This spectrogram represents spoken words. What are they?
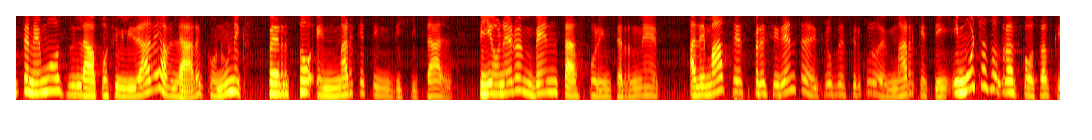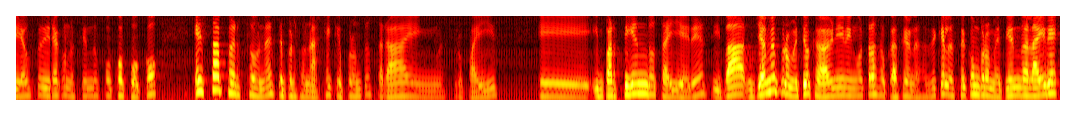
Hoy tenemos la posibilidad de hablar con un experto en marketing digital, pionero en ventas por Internet. Además, es presidente del Club de Círculo de Marketing y muchas otras cosas que ya usted irá conociendo poco a poco. Esta persona, este personaje que pronto estará en nuestro país eh, impartiendo talleres y va, ya me prometió que va a venir en otras ocasiones, así que lo estoy comprometiendo al aire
